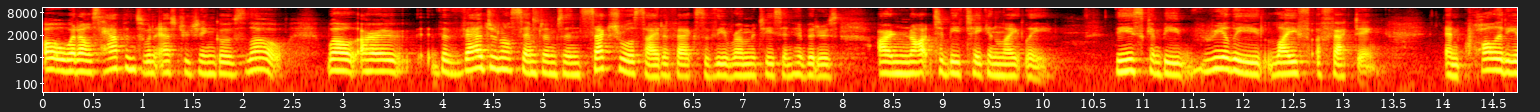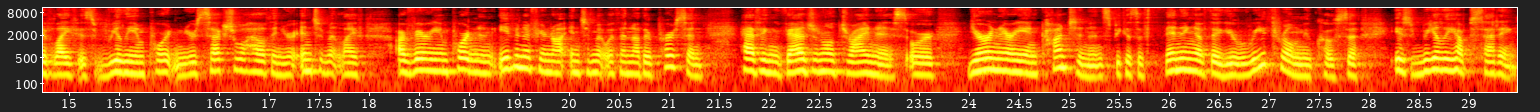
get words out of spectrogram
oh, what else happens when estrogen goes low? Well, our, the vaginal symptoms and sexual side effects of the aromatase inhibitors are not to be taken lightly. These can be really life affecting and quality of life is really important. Your sexual health and your intimate life are very important. And even if you're not intimate with another person, having vaginal dryness or urinary incontinence because of thinning of the urethral mucosa is really upsetting.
